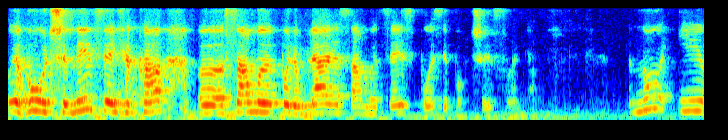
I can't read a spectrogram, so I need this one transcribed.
або учениця, яка саме полюбляє саме цей спосіб обчислення. Ну і,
